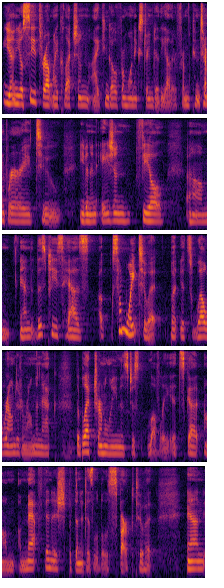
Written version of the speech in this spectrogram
you and you'll see throughout my collection, I can go from one extreme to the other, from contemporary to even an Asian feel. Um, and this piece has a, some weight to it, but it's well rounded around the neck. The black tourmaline is just lovely. It's got um, a matte finish, but then it has a little bit of spark to it. And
